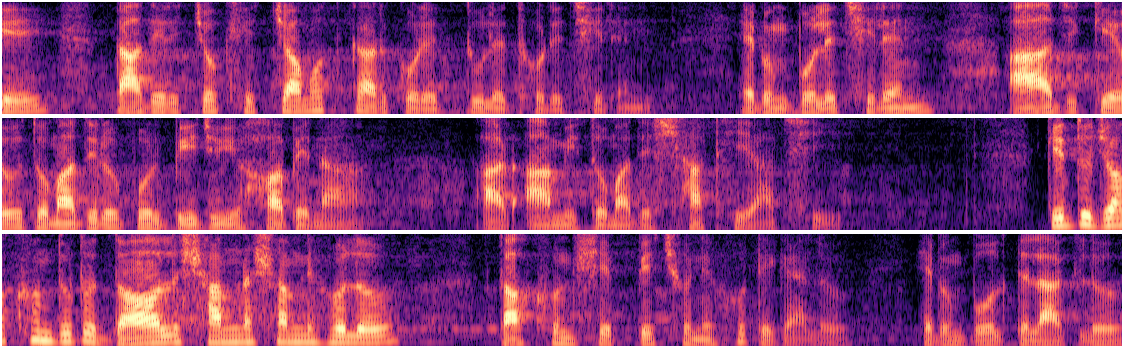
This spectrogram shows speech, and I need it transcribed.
মহব্বতকে তাদের চোখে চমৎকার করে তুলে ধরেছিলেন এবং বলেছিলেন, আজ কেউ তোমাদের উপর বিজয়ী হবে না, আর আমি তোমাদের সাথে আছি। কিন্তু যখন দুটো দল সামনাসামনি হলো, তখন সে পেছনে হটে গেল এবং বলতে লাগল,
